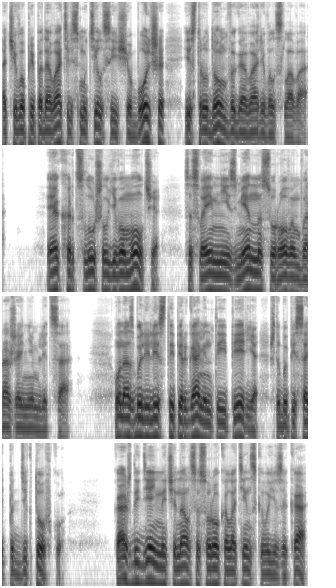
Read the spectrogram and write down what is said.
отчего преподаватель смутился еще больше и с трудом выговаривал слова. Экхард слушал его молча, со своим неизменно суровым выражением лица. У нас были листы пергамента и перья, чтобы писать под диктовку. Каждый день начинался с урока латинского языка,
